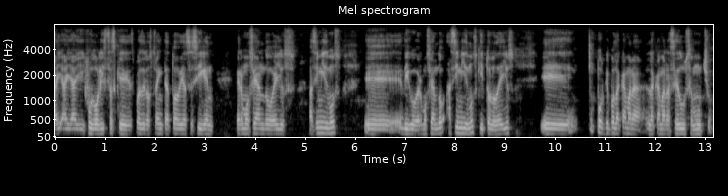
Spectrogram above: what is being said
hay, hay, hay futbolistas que después de los treinta todavía se siguen hermoseando ellos a sí mismos eh, digo, hermoseando a sí mismos, quito lo de ellos, eh, porque pues la cámara, la cámara seduce mucho.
